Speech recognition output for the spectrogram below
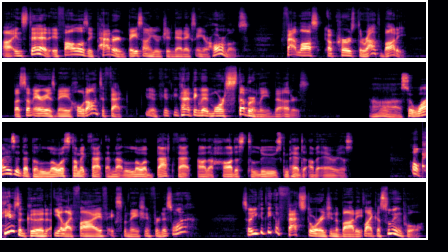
Uh, instead, it follows a pattern based on your genetics and your hormones fat loss occurs throughout the body, but some areas may hold on to fat. You know, you, kind of think of it more stubbornly than others. Ah, so why is it that the lower stomach fat and that lower back fat are the hardest to lose compared to other areas? Oh, here's a good ELI5 explanation for this one. So you can think of fat storage in the body like a swimming pool.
